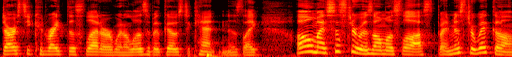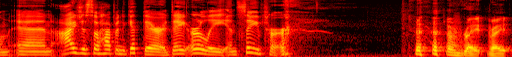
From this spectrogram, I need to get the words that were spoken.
Darcy could write this letter when Elizabeth goes to Kent and is like, Oh, my sister was almost lost by Mr. Wickham, and I just so happened to get there a day early and saved her. right, right.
